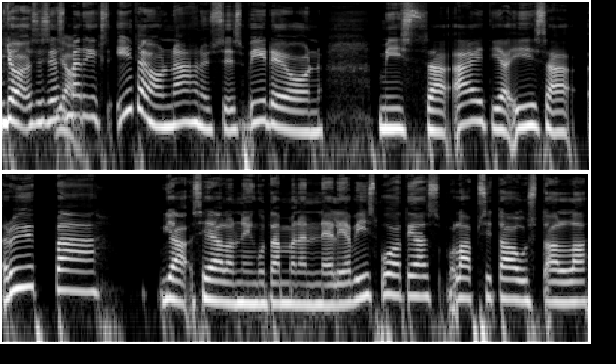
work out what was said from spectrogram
Joo, siis ja. esimerkiksi itse on nähnyt siis videon, missä äiti ja isä ryyppää ja siellä on niinku tämmöinen 4-5-vuotias lapsi taustalla,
